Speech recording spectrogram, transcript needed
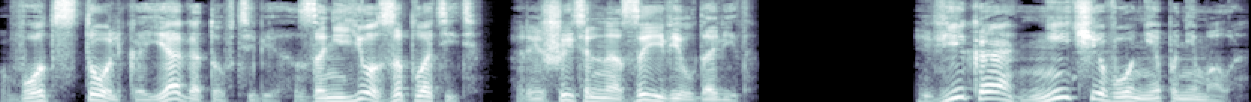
«Вот столько я готов тебе за нее заплатить», — решительно заявил Давид. Вика ничего не понимала.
